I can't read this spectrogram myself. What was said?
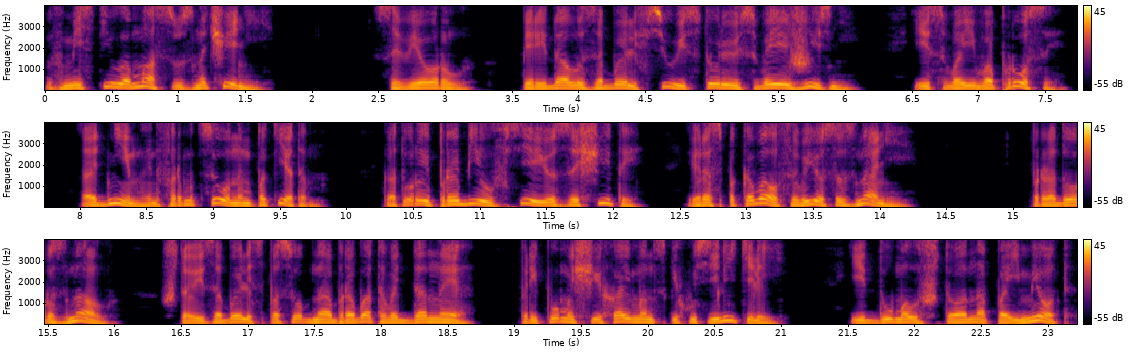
вместило массу значений. Сверл передал Изабель всю историю своей жизни и свои вопросы одним информационным пакетом, который пробил все ее защиты и распаковался в ее сознании. Продор знал, что Изабель способна обрабатывать данные при помощи хайманских усилителей и думал, что она поймет.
